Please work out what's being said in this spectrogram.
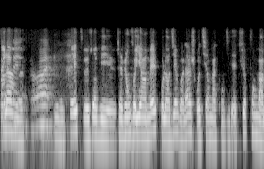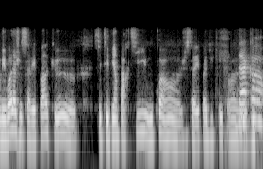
voilà, en fait, j'avais j'avais envoyé un mail pour leur dire voilà, je retire ma candidature. Mais voilà, je savais pas que c'était bien parti ou quoi. Je savais pas du tout. D'accord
